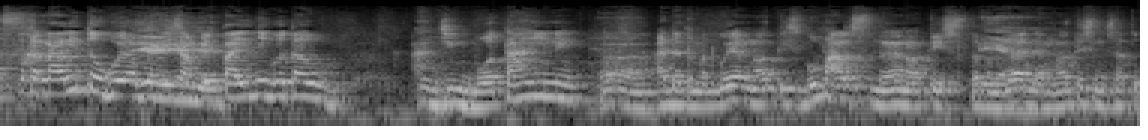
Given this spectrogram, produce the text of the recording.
sekenal itu gue yang Iya, pergi iya, sampai iya. tainya gue tahu. Anjing bawa tai nih. Heeh. ada teman gue yang notice gue males dengan notice. Teman gue ada yang notice nih satu.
